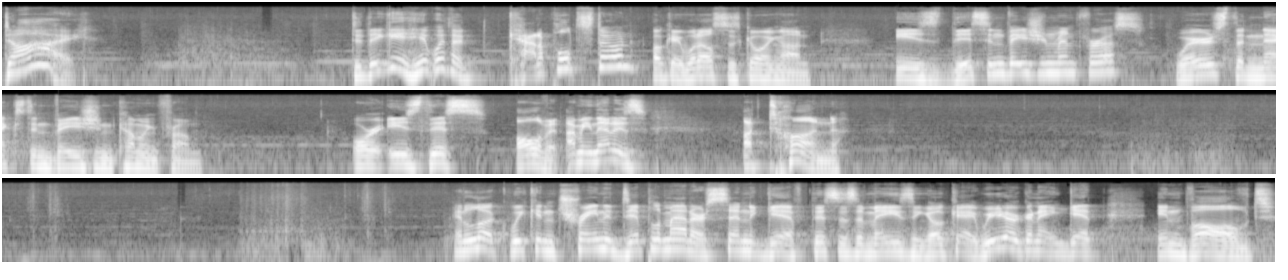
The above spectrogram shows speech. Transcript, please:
die? Did they get hit with a catapult stone? Okay, what else is going on? Is this invasion meant for us? Where's the next invasion coming from? Or is this all of it? I mean, that is a ton. And look, we can train a diplomat or send a gift. This is amazing. Okay, we are gonna get involved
